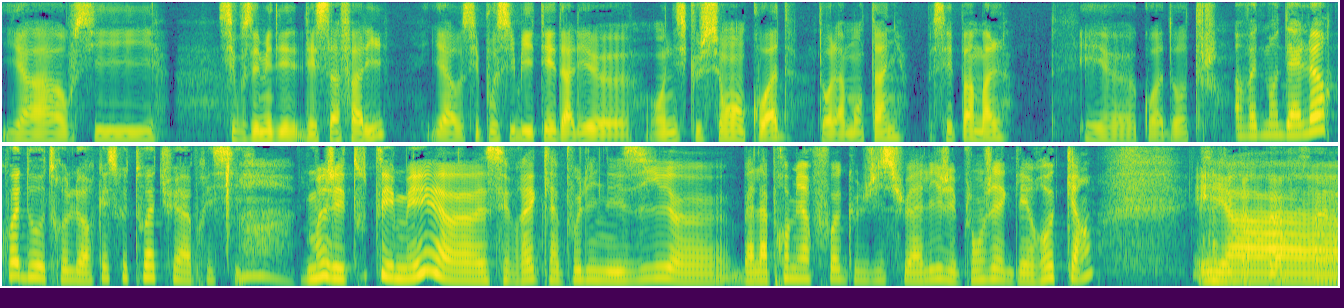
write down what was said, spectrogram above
Il y a aussi, si vous aimez des- les safaris, il y a aussi possibilité d'aller euh, en excursion en quad dans la montagne. C'est pas mal. Et euh, quoi d'autre? On va demander à Laure quoi d'autre, Laure? Qu'est-ce que toi tu as apprécié? Moi, j'ai tout aimé. Euh, c'est vrai que la Polynésie, euh, bah, la première fois que j'y suis allée, j'ai plongé avec les requins. Peur, ça,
